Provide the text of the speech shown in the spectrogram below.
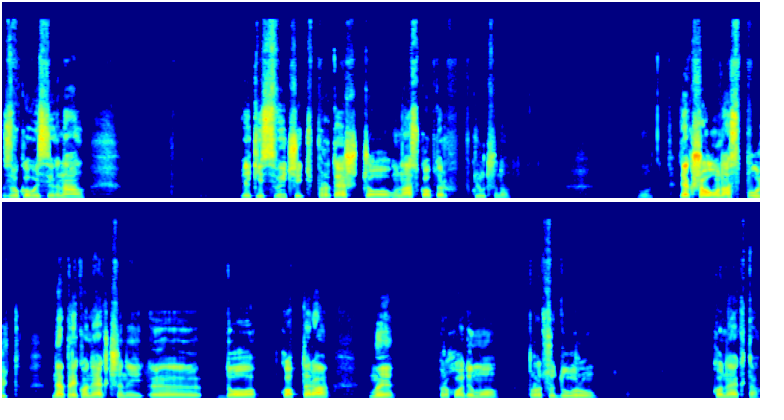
звуковий сигнал, який свідчить про те, що у нас коптер включено. От. Якщо у нас пульт не приконекчений е, до коптера, ми проходимо процедуру конекта.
